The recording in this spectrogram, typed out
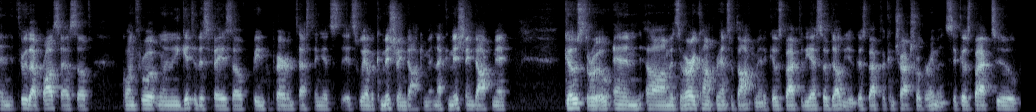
and through that process of going through it, when we get to this phase of being prepared and testing, it's it's we have a commissioning document, and that commissioning document goes through, and um, it's a very comprehensive document. It goes back to the SOW, it goes back to the contractual agreements, it goes back to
